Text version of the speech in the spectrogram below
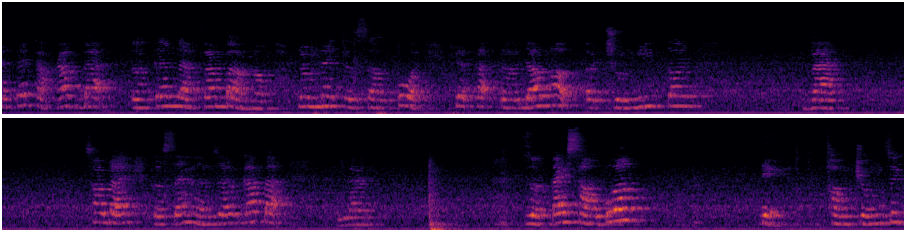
chào tất cả các bạn. Tớ tên là Phan Bảo Ngọc, năm nay tớ 6 tuổi. Hiện tại tớ đang học ở trường Newton. Và sau đây tớ sẽ hướng dẫn các bạn là rửa tay 6 bước để phòng chống dịch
